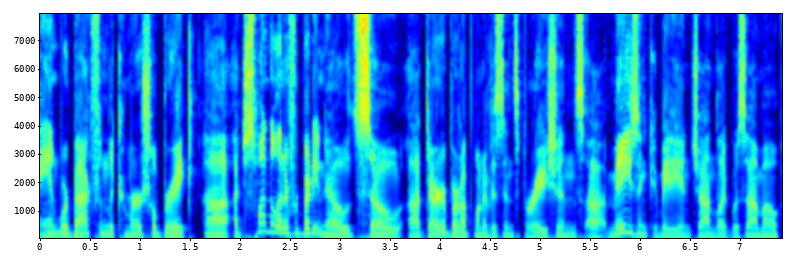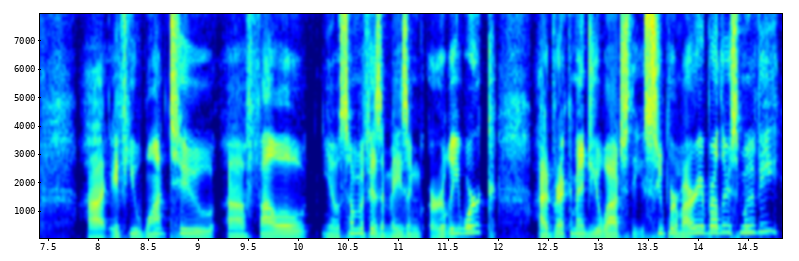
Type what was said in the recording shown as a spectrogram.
And we're back from the commercial break. Uh, I just wanted to let everybody know. So, uh, Dario brought up one of his inspirations, uh, amazing comedian John Leguizamo. Uh, if you want to uh, follow, you know, some of his amazing early work, I'd recommend you watch the Super Mario Brothers movie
